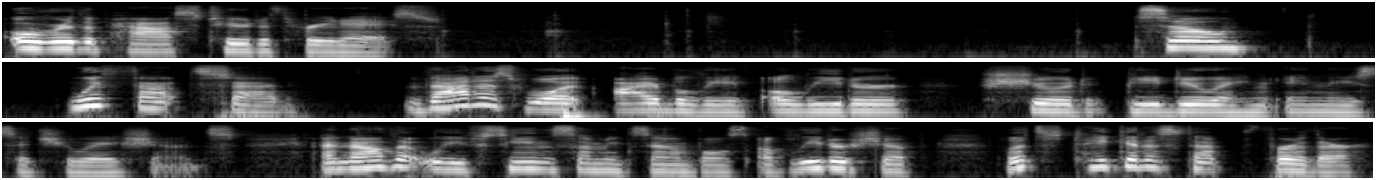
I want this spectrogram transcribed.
over the past two to three days. So, with that said, that is what I believe a leader should be doing in these situations. And now that we've seen some examples of leadership, let's take it a step further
